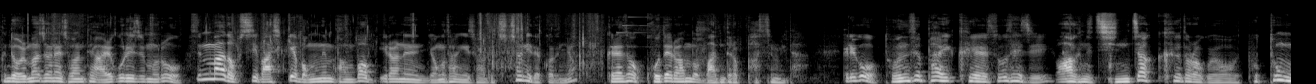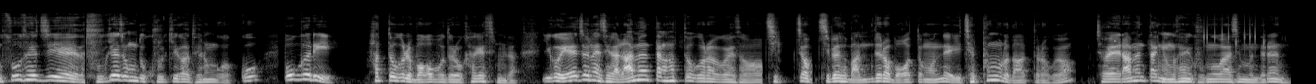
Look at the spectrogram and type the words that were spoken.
근데 얼마 전에 저한테 알고리즘으로 쓴맛 없이 맛있게 먹는 방법이라는 영상이 저한테 추천이 됐거든요. 그래서 그대로 한번 만들어 봤습니다. 그리고 돈스파이크의 소세지. 아 근데 진짜 크더라고요. 보통 소세지에 두 개 정도 굵기가 되는 것 같고 뽀글이 핫도그를 먹어보도록 하겠습니다. 이거 예전에 제가 라면땅 핫도그라고 해서 직접 집에서 만들어 먹었던 건데 이 제품으로 나왔더라고요 저의 라면땅 영상이 궁금하신 분들은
